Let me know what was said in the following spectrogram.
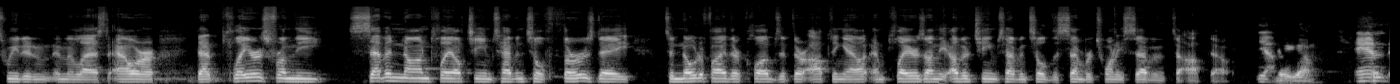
tweeted in, in the last hour that players from the seven non-playoff teams have until Thursday to notify their clubs if they're opting out, and players on the other teams have until December 27th to opt out. Yeah. There you go. And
